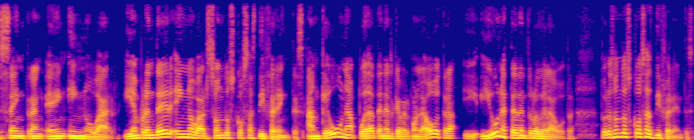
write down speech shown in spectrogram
centran en innovar. Y emprender e innovar son dos cosas diferentes, aunque una pueda tener que ver con la otra y, y una esté dentro de la otra, pero son dos cosas diferentes.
